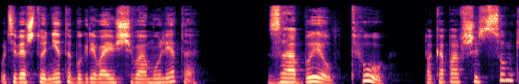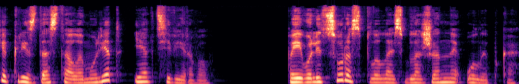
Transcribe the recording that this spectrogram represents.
У тебя что, нет обогревающего амулета?» «Забыл! Тьфу!» Покопавшись в сумке, Крис достал амулет и активировал. По его лицу расплылась блаженная улыбка.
